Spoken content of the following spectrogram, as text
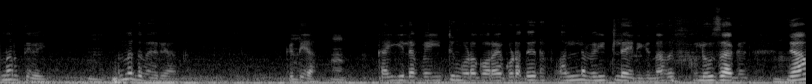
നിർത്തി വൈ. എന്നിട്ട് നേരെ ആക്ക്. കിട്ടിയാ? കയ്യിലെ വെയിറ്റും കൂടെ കുറെ കൂടെ. നല്ല വെയിറ്റിലായിരിക്കുന്നു അത് ലൂസാക്ക്. ഞാൻ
